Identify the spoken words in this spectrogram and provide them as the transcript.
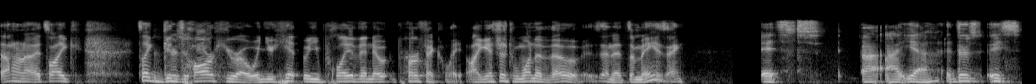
I don't know. It's like it's like Guitar Hero when you hit when you play the note perfectly. Like it's just one of those, and it's amazing. It's uh, I, yeah. There's it's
